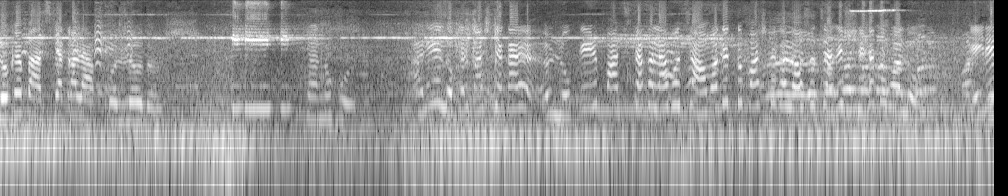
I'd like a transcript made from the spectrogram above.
লোকে পাঁচ টাকা লাভ করলেও দোষ। কেন করব? আরে লোকের পাঁচ টাকা লোকের পাঁচ টাকা লাভ হচ্ছে আমাদের তো পাঁচ টাকা লস হচ্ছে। সেটা তো বলো। এই রে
